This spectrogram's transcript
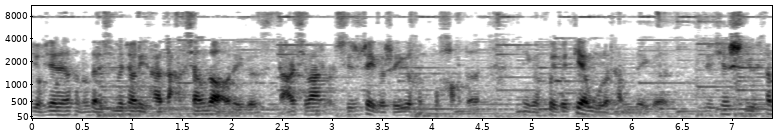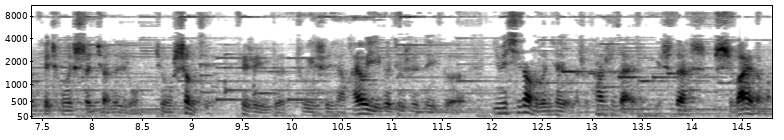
有些人可能在新温泉里还打香皂，这个打着洗发水，其实这个是一个很不好的，那个会被玷污了他们那个有些是，他们被称为神泉的这种这种圣洁，这是一个注意事项。还有一个就是那个，因为西藏的温泉有的时候它是在也是在室室外的嘛。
